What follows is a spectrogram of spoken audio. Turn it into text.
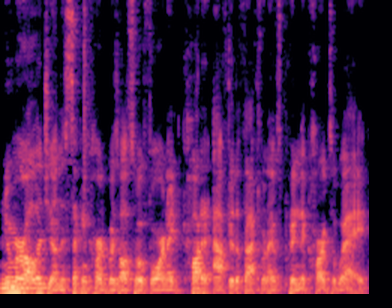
numerology on the second card was also a four, and I caught it after the fact when I was putting the cards away.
